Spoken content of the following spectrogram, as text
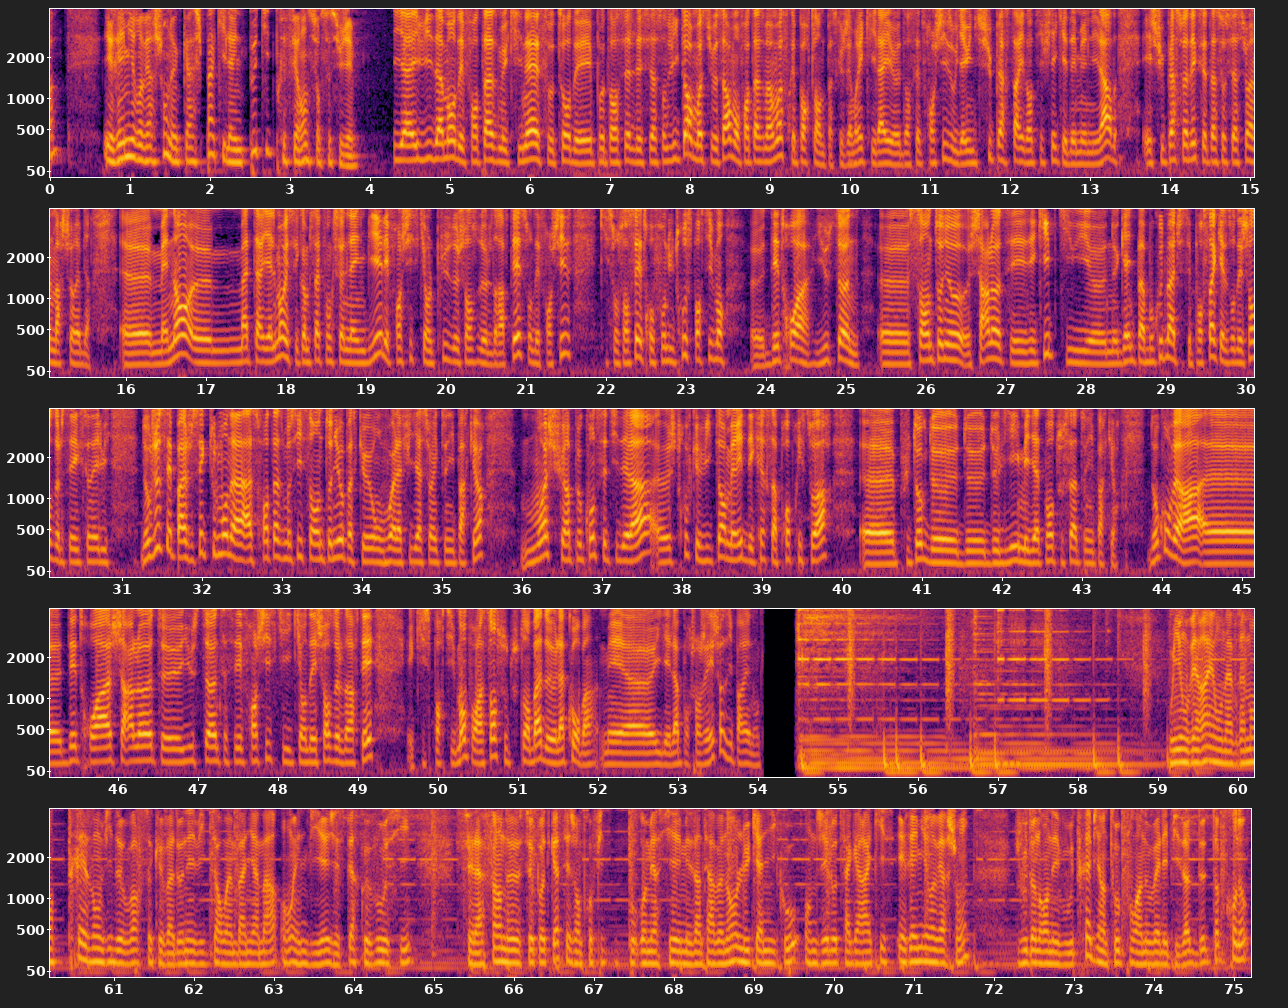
Et Rémi Reverchon ne cache pas qu'il a une petite préférence sur ce sujet. Il y a évidemment des fantasmes qui naissent autour des potentielles destinations de Victor. Moi, si tu veux savoir, mon fantasme à moi serait Portland parce que j'aimerais qu'il aille euh, dans cette franchise où il y a une superstar identifiée qui est Damien Lillard et je suis persuadé que cette association elle marcherait bien. Euh, maintenant, euh, matériellement, et c'est comme ça que fonctionne la NBA, les franchises qui ont le plus de chances de le drafter sont des franchises qui sont censées être au fond du trou sportivement. Détroit, Houston, San Antonio, Charlotte, des équipes qui ne gagnent pas beaucoup de matchs. C'est pour ça qu'elles ont des chances de le sélectionner lui. Donc je sais pas, je sais que tout le monde a, a ce fantasme aussi San Antonio parce que on voit l'affiliation avec Tony Parker. Moi, je suis un peu contre cette idée-là. Euh, je trouve que Victor mérite d'écrire sa propre histoire euh, plutôt que de, de, lier immédiatement tout ça à Tony Parker. Donc on verra. Euh, Détroit, Charlotte, euh, Houston, ça c'est des franchises qui, qui, ont des chances de le drafter et qui sportivement, pour l'instant, sont tout en bas de la courbe. Hein. Mais il est là pour changer les choses, il paraît donc. Oui, on verra et on a vraiment très envie de voir ce que va donner Victor Wembanyama en NBA. J'espère que vous aussi. C'est la fin de ce podcast et j'en profite pour remercier mes intervenants Lucas Nico, Angelo Tsagarakis et Rémi Reverchon. Je vous donne rendez-vous très bientôt pour un nouvel épisode de Top Chrono.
